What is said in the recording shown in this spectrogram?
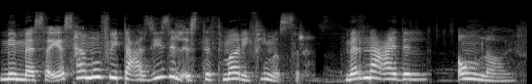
مما سيسهم في تعزيز الاستثمار في مصر. ميرنا عادل اون لايف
